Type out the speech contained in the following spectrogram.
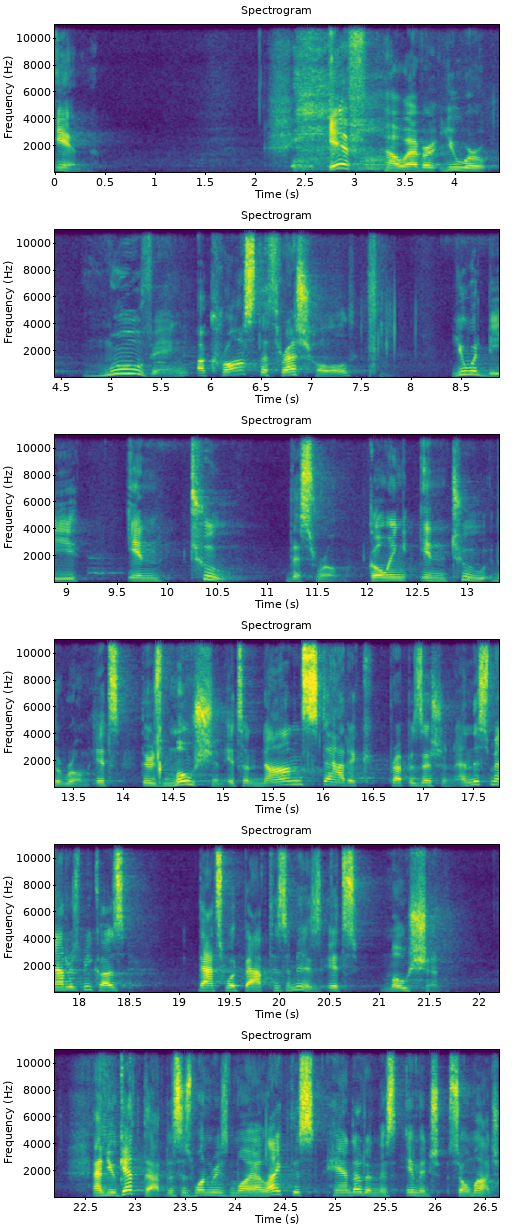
in. If, however, you were moving across the threshold, you would be into this room, going into the room. It's, there's motion, it's a non static preposition. And this matters because that's what baptism is it's motion. And you get that. This is one reason why I like this handout and this image so much.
